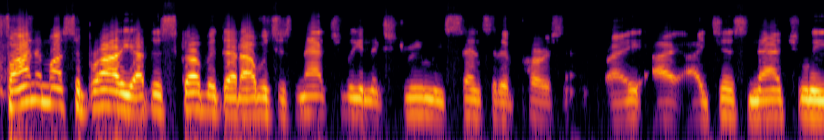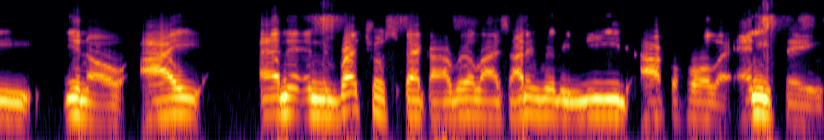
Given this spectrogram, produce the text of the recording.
finding my sobriety, I discovered that I was just naturally an extremely sensitive person, right? I, I just naturally, you know, I, and in retrospect, I realized I didn't really need alcohol or anything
